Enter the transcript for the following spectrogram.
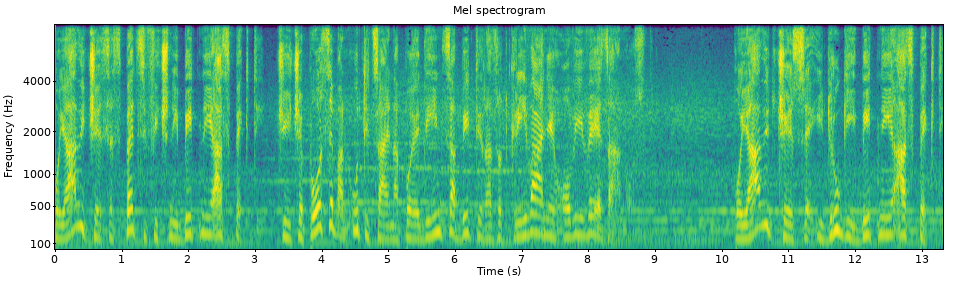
Pojavit će se specifični bitni aspekti, čiji će poseban uticaj na pojedinca biti razotkrivanje ovih vezanosti. Pojavit će se i drugi bitniji aspekti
